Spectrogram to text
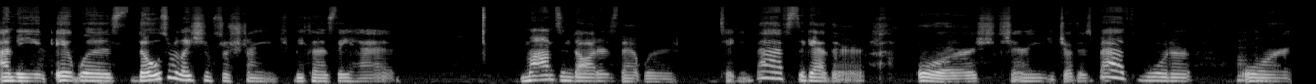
I mean, it was those relationships are strange because they had moms and daughters that were taking baths together or sharing each other's bath water mm-hmm. or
